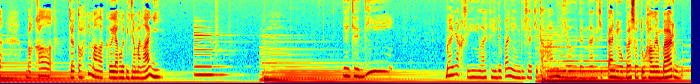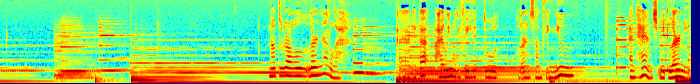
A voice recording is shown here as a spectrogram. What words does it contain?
bakal jatuhnya malah ke yang lebih nyaman lagi ya jadi banyak sih nilai kehidupan yang bisa kita ambil dengan kita nyoba suatu hal yang baru. Natural learner lah. Kayak kita highly motivated to learn something new enhance with learning.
